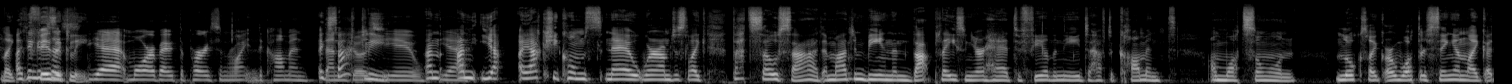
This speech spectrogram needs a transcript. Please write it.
Like I think physically. Says, yeah, more about the person writing the comment than it does you. And yeah. and yeah, I actually comes now where I'm just like, that's so sad. Imagine being in that place in your head to feel the need to have to comment on what someone looks like or what they're singing. Like I,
